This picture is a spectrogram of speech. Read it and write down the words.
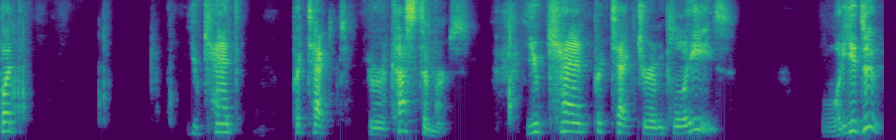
But you can't protect your customers. You can't protect your employees. What do you do?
